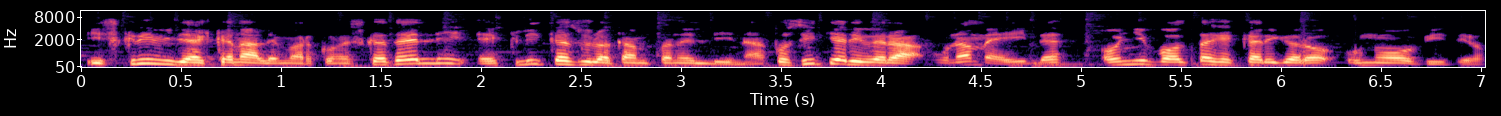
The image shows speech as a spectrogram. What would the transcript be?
iscriviti al canale Marco Nescatelli e clicca sulla campanellina, così ti arriverà una mail ogni volta che caricherò un nuovo video.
